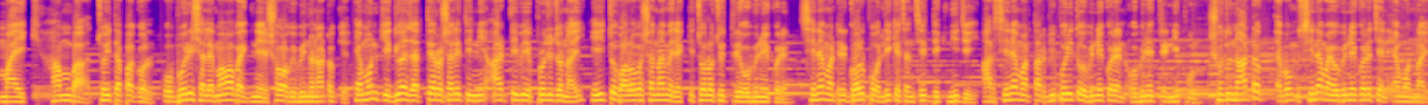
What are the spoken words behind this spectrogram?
Mike. হাম্বা, চৈতা পাগল ও বরিশালে মামা নিয়ে সহ বিভিন্ন নাটকে। এমনকি দুই হাজার তেরো সালে তিনি আর টিভির প্রযোজনায় এই তো ভালোবাসা নামের একটি চলচ্চিত্রে অভিনয় করেন। সিনেমাটির গল্প লিখেছেন সিদ্দিক নিজেই, আর সিনেমার তার বিপরীতে অভিনয় করেন অভিনেত্রী নিপুণ। শুধু নাটক এবং সিনেমায় অভিনয় করেছেন এমন নয়,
